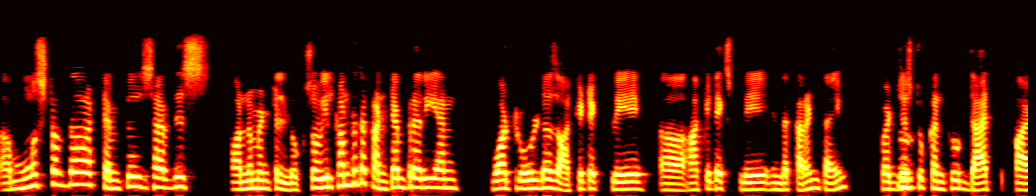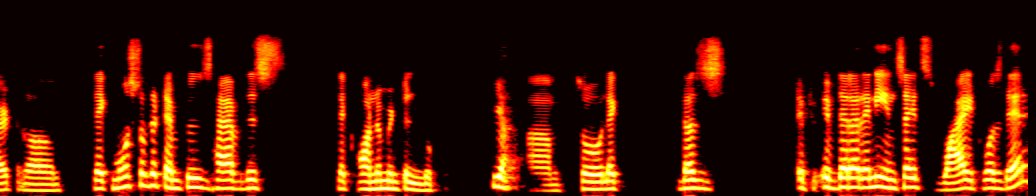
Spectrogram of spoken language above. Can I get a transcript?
uh, most of the temples have this ornamental look. So we'll come to the contemporary and what role does architect play, uh, architects play in the current time. But just mm. to conclude that part, uh, like most of the temples have this like ornamental look. Yeah. Um. So like, does if if there are any insights why it was there,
